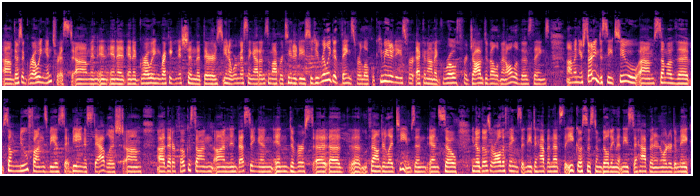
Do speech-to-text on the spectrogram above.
um, there's a growing interest, um, in, in, in, a, in a growing recognition that there's, you know, we're missing out on some opportunities to do really good things for local communities, for economic growth, for job development, all of those things. Um, and you're starting to see too um, some of the some new funds be being established um, uh, that are focused on on investing in in diverse uh, uh, uh founder led teams. And and so you know those are all the things that need to happen. That's the ecosystem building that needs to happen in order to make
